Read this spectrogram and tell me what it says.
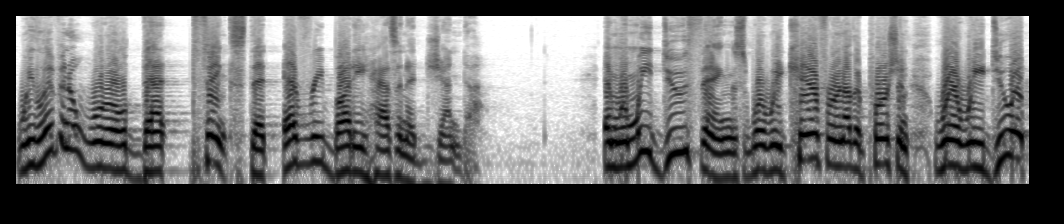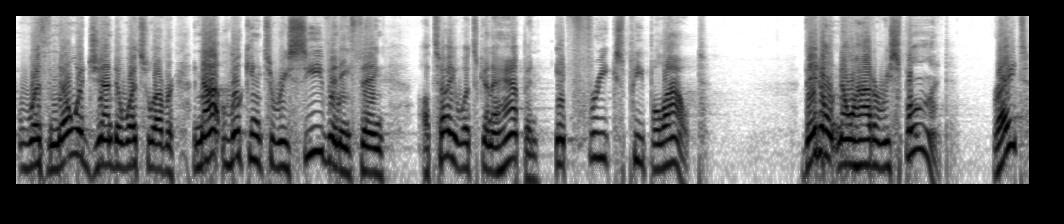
We live in a world that thinks that everybody has an agenda. And when we do things where we care for another person, where we do it with no agenda whatsoever, not looking to receive anything, I'll tell you what's going to happen. It freaks people out. They don't know how to respond, right?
